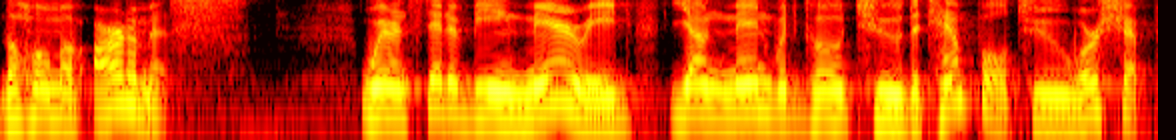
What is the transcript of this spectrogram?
the home of Artemis, where instead of being married, young men would go to the temple to worship.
